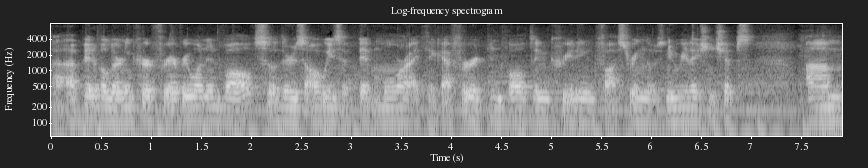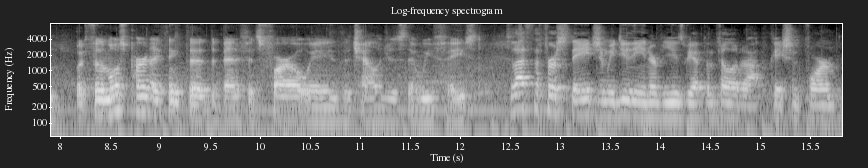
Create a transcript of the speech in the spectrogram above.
a bit of a learning curve for everyone involved. So there's always a bit more, I think, effort involved in creating and fostering those new relationships. Um, but for the most part, I think the, the benefits far outweigh the challenges that we've faced. So that's the first stage and we do the interviews, we have them fill out an application form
